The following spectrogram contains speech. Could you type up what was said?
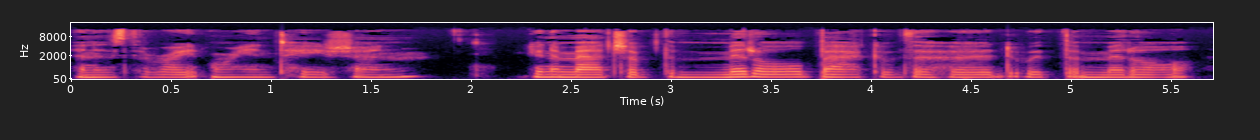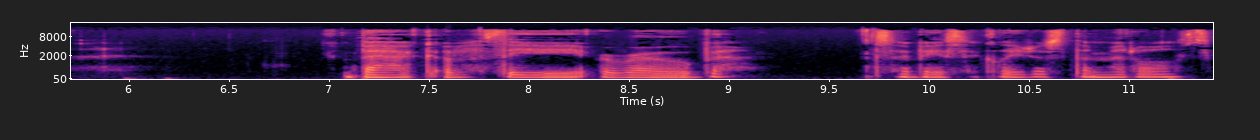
and is the right orientation. You're going to match up the middle back of the hood with the middle back of the robe. So basically just the middles.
